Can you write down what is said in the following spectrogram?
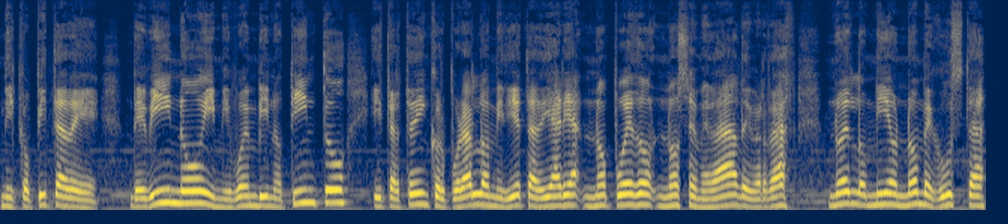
mi copita de, de, vino y mi buen vino tinto y traté de incorporarlo a mi dieta diaria. No puedo, no se me da, de verdad. No es lo mío, no me gusta.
